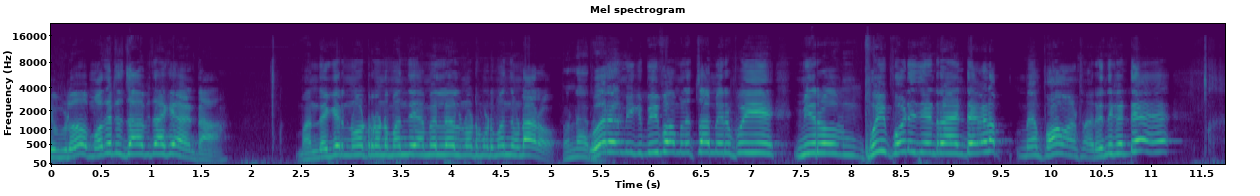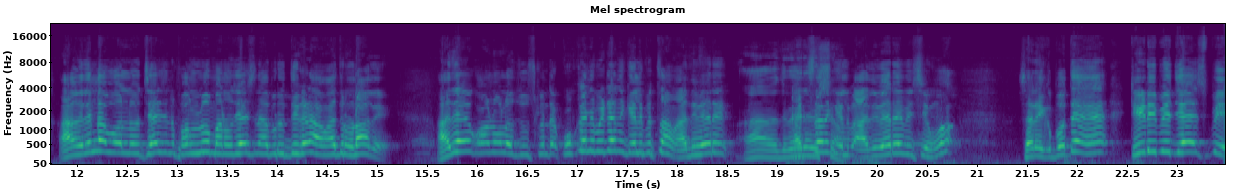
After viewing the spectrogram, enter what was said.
ఇప్పుడు మొదటి జాబితాకే అంట. మన దగ్గర నూట రెండు మంది ఎమ్మెల్యేలు నూట మూడు మంది ఉన్నారు. ఓరే మీకు బీఫామ్లు ఇచ్చా మీరు పోయి మీరు పోయి పోటీ చేయండి రా అంటే కూడా మేము పోమంటున్నారు ఎందుకంటే ఆ విధంగా వాళ్ళు చేసిన పనులు మనం చేసిన అభివృద్ధి కూడా ఆ మాదిరి ఉండాలి. అదే కోణంలో చూసుకుంటే కుక్కని పెట్టని గెలిపిస్తాం. అది వేరే వేరే. గెలిపి అది వేరే విషయము. సరే ఇకపోతే TDP JSP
